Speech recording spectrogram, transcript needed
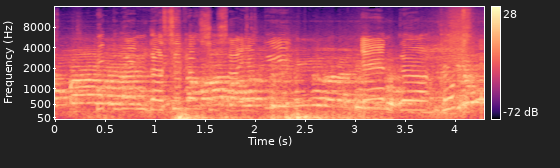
between the civil society and the groups.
